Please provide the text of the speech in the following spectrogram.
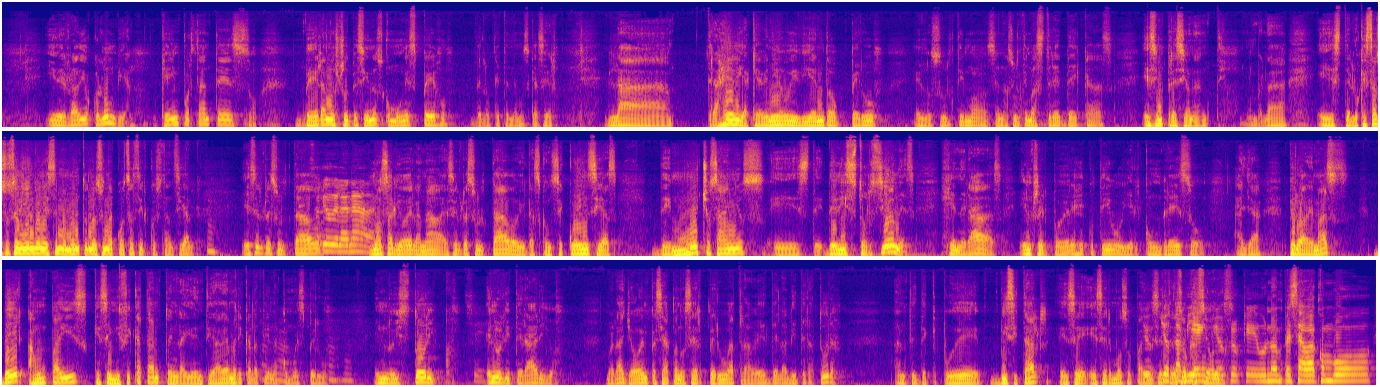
y de Radio Colombia. Qué importante es ver a nuestros vecinos como un espejo de lo que tenemos que hacer. La tragedia que ha venido viviendo Perú, en, los últimos, en las últimas tres décadas es impresionante, ¿verdad? Este, lo que está sucediendo en este momento no es una cosa circunstancial, mm. es el resultado... No salió de la nada. No salió de la nada, es el resultado y las consecuencias de muchos años este, de distorsiones generadas entre el Poder Ejecutivo y el Congreso allá, pero además ver a un país que significa tanto en la identidad de América Latina como es Perú, en lo histórico, en lo literario. ¿verdad? Yo empecé a conocer Perú a través de la literatura antes de que pude visitar ese, ese hermoso país. Yo, también, yo creo que uno empezaba como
